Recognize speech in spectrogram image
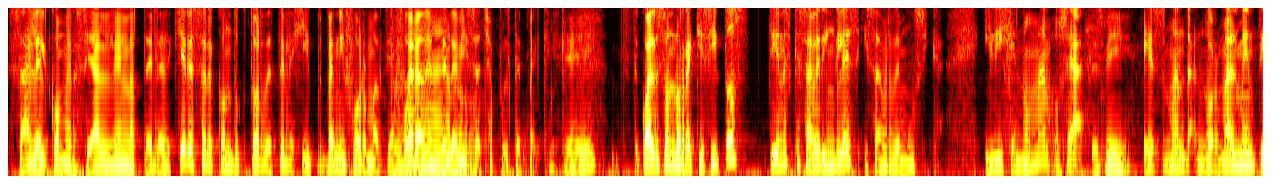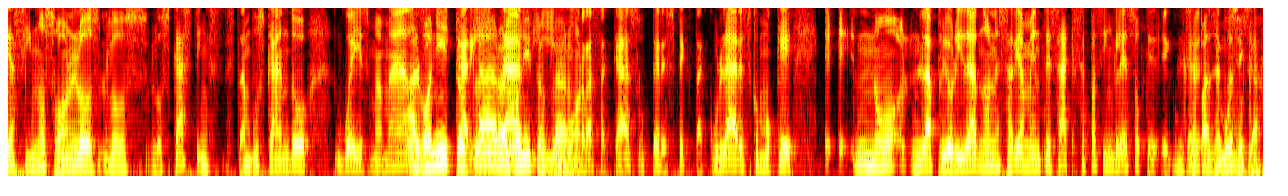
sale el comercial en la tele de ¿Quieres ser conductor de Telehit? Ven y fórmate afuera de Claro. Televisa Chapultepec. ¿Cuáles son los requisitos? Tienes que saber inglés y saber de música. Y dije, no mames, o sea, Es mi. es manda normalmente así no son los, los, los castings. Están buscando güeyes mamados. Al y bonito, claro, al bonito, y claro. morras acá súper espectaculares. Como que eh, eh, no, la prioridad no necesariamente es ah, que sepas inglés o que, eh, Que sepas de música.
